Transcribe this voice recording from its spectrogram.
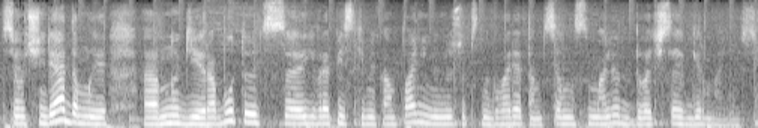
Все очень рядом, и э, многие работают с европейскими компаниями. Ну и, собственно говоря, там сел на самолет, два часа и в Германию все.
